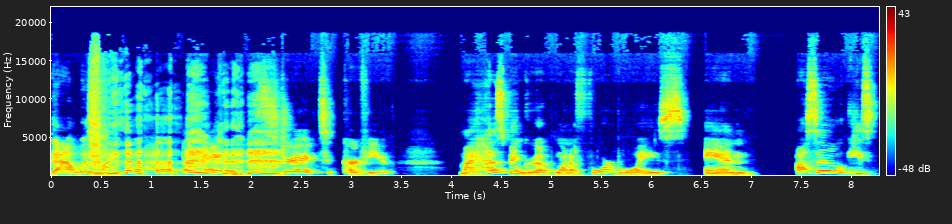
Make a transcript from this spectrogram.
That was my dad. Okay, strict curfew. My husband grew up one of four boys, and also he's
